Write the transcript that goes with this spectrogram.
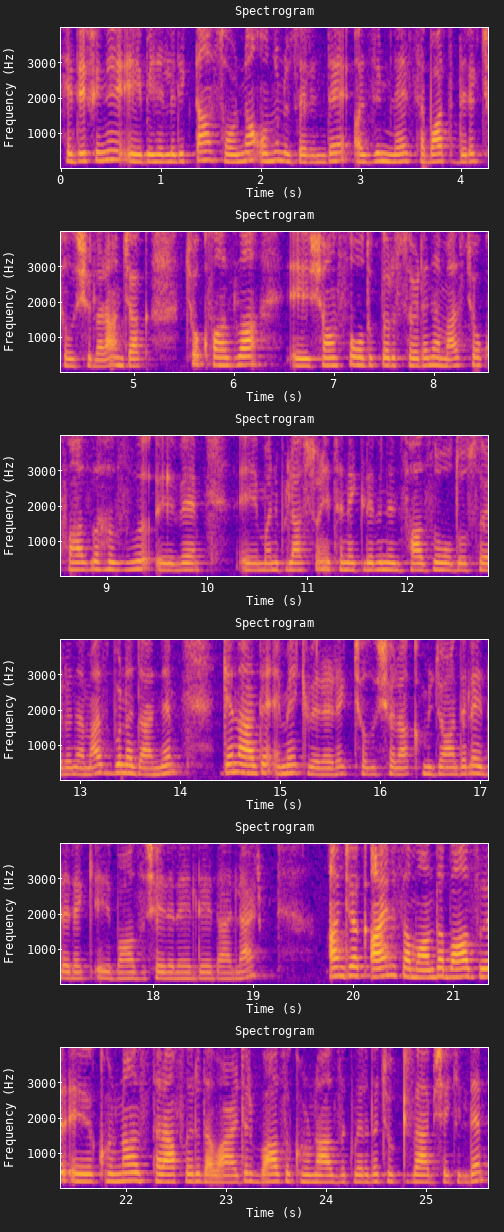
Hedefini e, belirledikten sonra onun üzerinde azimle sebat ederek çalışırlar. Ancak çok fazla e, şanslı oldukları söylenemez. Çok fazla hızlı e, ve manipülasyon yeteneklerinin fazla olduğu söylenemez. Bu nedenle genelde emek vererek, çalışarak, mücadele ederek bazı şeyleri elde ederler. Ancak aynı zamanda bazı e, kurnaz tarafları da vardır. Bazı kurnazlıkları da çok güzel bir şekilde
